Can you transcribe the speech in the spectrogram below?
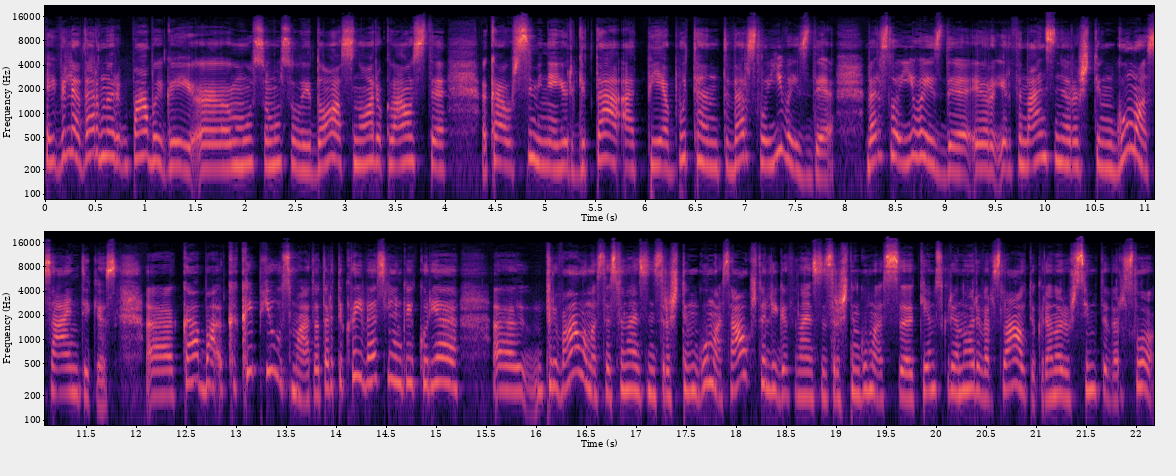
Eivile, dar noriu pabaigai e, mūsų, mūsų laidos, noriu klausti, ką užsiminė Jurgita apie būtent verslo įvaizdį, verslo įvaizdį ir, ir finansinio raštingumo santykis. E, ką, kaip Jūs matot, ar tikrai verslininkai, kurie e, privalomas tas finansinis raštingumas, aukšto lygio finansinis raštingumas tiems, kurie nori verslauti, kurie nori užsimti verslu,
